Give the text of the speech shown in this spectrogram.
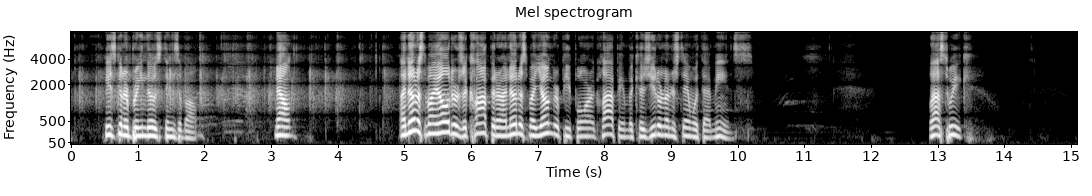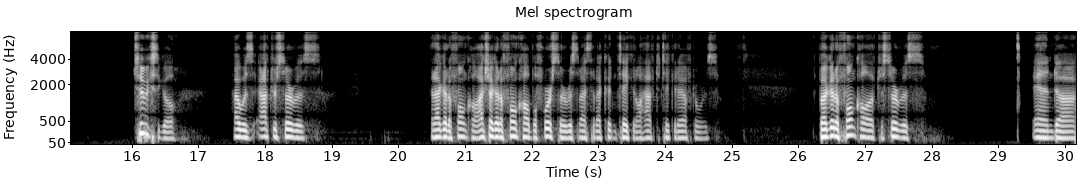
He's going to bring those things about. Now, I notice my elders are clapping, and I notice my younger people aren't clapping because you don't understand what that means. Last week, two weeks ago, I was after service and I got a phone call. Actually, I got a phone call before service and I said I couldn't take it. I'll have to take it afterwards. But I got a phone call after service and uh,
